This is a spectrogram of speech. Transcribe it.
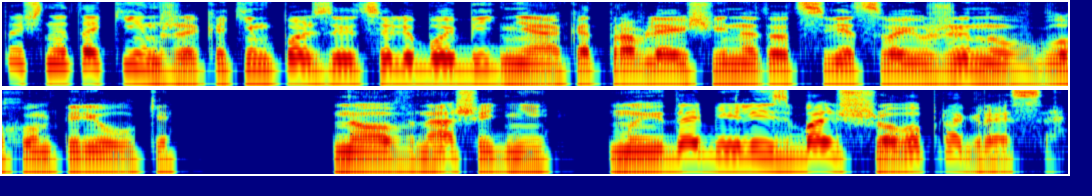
Точно таким же, каким пользуется любой бедняк, отправляющий на тот свет свою жену в глухом переулке. Но в наши дни мы добились большого прогресса.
